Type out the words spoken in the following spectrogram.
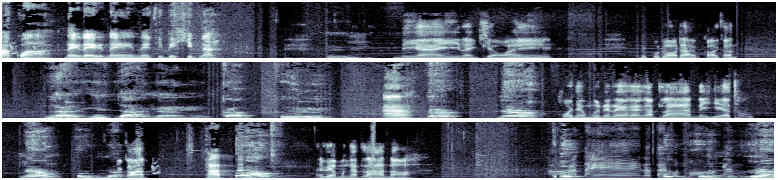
มากกว่า ในในในในที่พี่คิดนะอืมนี่ไงแรงเขียวไว้เดี๋ยวกูโทรถ่ายก้อยก่อน แล้วอีกอย่างหนึ่งก็คืออ่าน้องน้องคนอย่างมึงเนี่ยนะงัดร้านไอ้เหี้ยถูกน้องผมไอ้ก๊อตครับ ก็ไอ้เรื่องมึงงัดร้านเหรอเอาแล้วแต่แล้วแต่คนมองขึ้นแล้วกันเรื่อง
